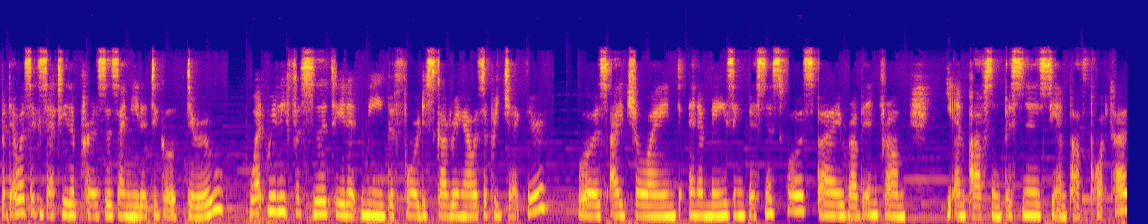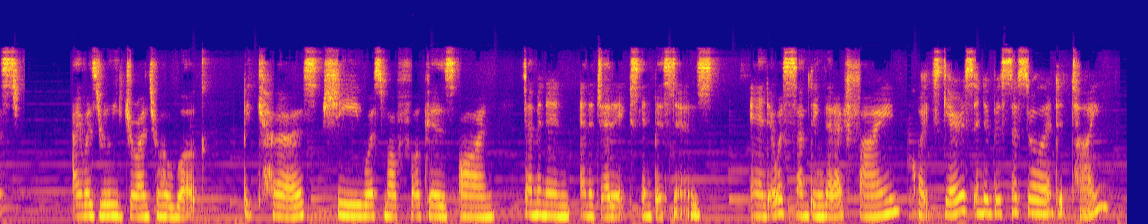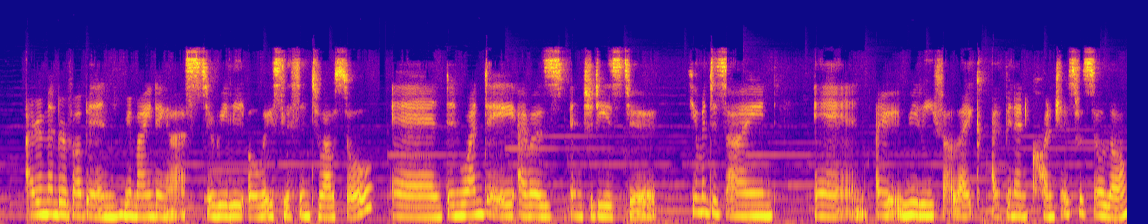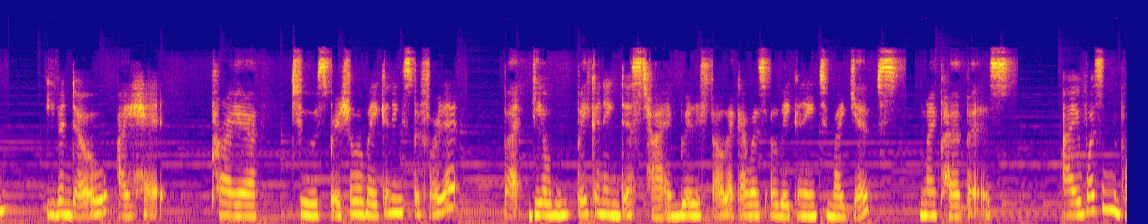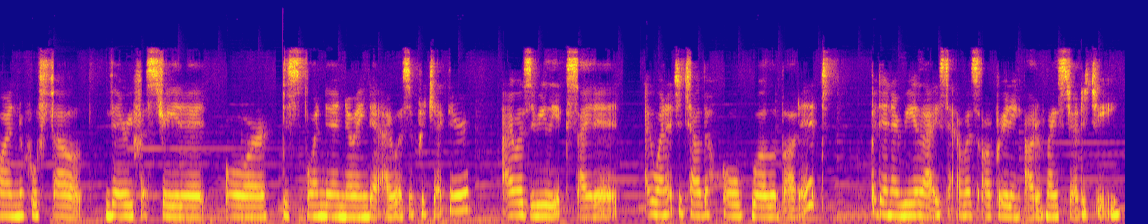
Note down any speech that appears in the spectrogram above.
But that was exactly the process I needed to go through. What really facilitated me before discovering I was a projector was I joined an amazing business course by Robin from the Empaths in Business, the Empath podcast. I was really drawn to her work because she was more focused on feminine energetics in business. And it was something that I find quite scarce in the business world at the time. I remember Robin reminding us to really always listen to our soul. And then one day I was introduced to human design, and I really felt like I've been unconscious for so long, even though I had prior to spiritual awakenings before that. But the awakening this time really felt like I was awakening to my gifts, my purpose. I wasn't one who felt very frustrated or despondent knowing that I was a projector. I was really excited I wanted to tell the whole world about it, but then I realized that I was operating out of my strategy.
